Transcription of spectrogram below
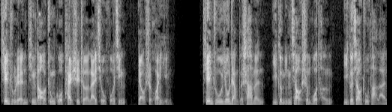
天竺人听到中国派使者来求佛经，表示欢迎。天竺有两个沙门，一个名叫摄摩腾，一个叫竺法兰，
